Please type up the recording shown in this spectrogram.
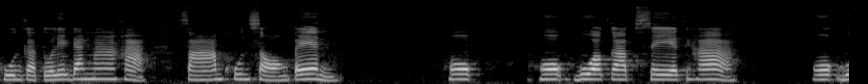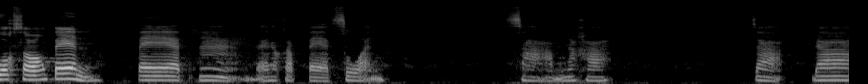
คูณกับตัวเลขด้านหน้าค่ะสามคูณสองเป็นหกหกบวกกับเศษค่ะหกบวกสองเป็นแปดอ่าได้เท่ากับแปดส่วนสามนะคะ จะได้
